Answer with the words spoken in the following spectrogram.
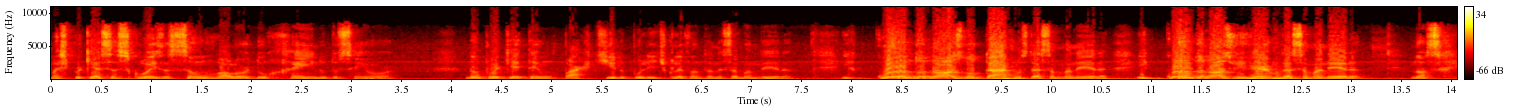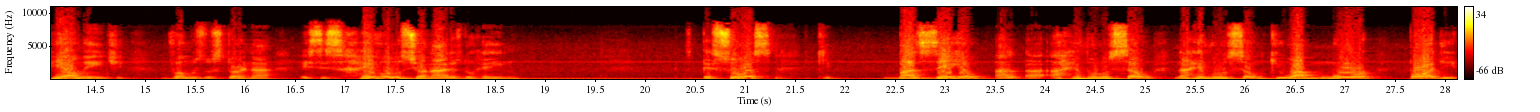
mas porque essas coisas são um valor do reino do Senhor, não porque tem um partido político levantando essa bandeira. E quando nós lutarmos dessa maneira, e quando nós vivermos dessa maneira, nós realmente vamos nos tornar esses revolucionários do reino. Pessoas que baseiam a, a, a, revolução na revolução que o amor pode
